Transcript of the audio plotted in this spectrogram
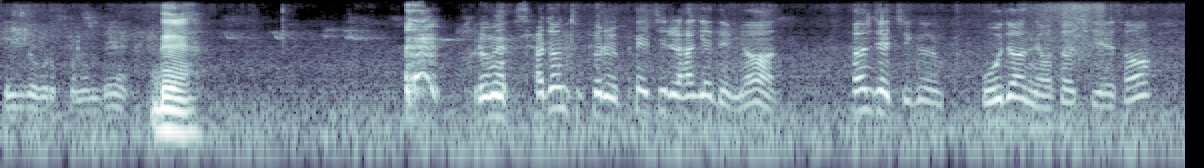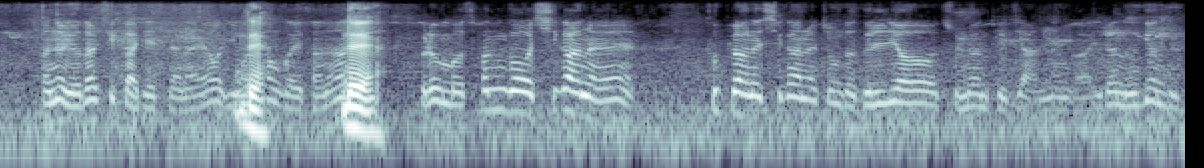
개인적으로 보는데 네, 그러면 사전 투표를 폐지를 하게 되면 현재 지금 오전 6시에서 저녁 8시까지 했잖아요. 이번 네. 선거에서는. 네, 그럼 뭐 선거 시간을 투표하는 시간을 좀 더 늘려주면 되지 않는가 이런 의견들도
